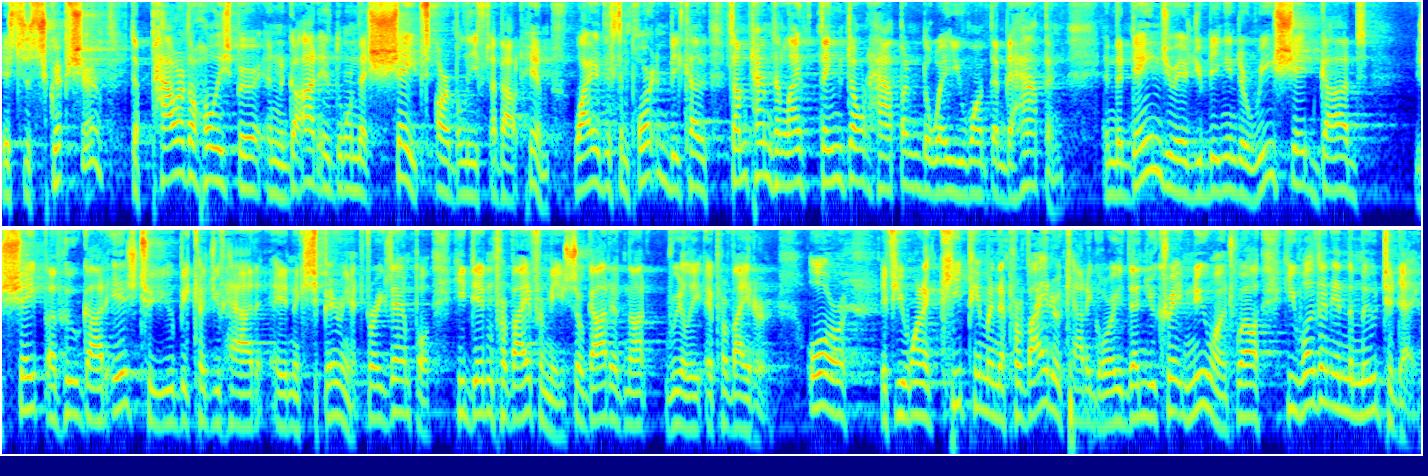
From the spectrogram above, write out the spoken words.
It's the scripture, the power of the Holy Spirit, and God is the one that shapes our beliefs about Him. Why is this important? Because sometimes in life things don't happen the way you want them to happen. And the danger is you begin to reshape God's shape of who God is to you because you've had an experience. For example, He didn't provide for me, so God is not really a provider. Or if you want to keep Him in the provider category, then you create new ones. Well, He wasn't in the mood today.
